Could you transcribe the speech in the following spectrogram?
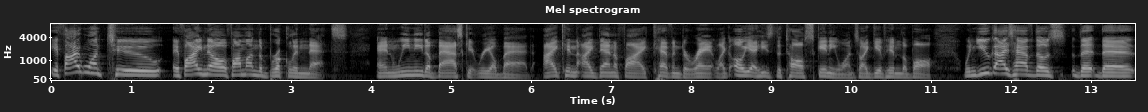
If I want to, if I know if I'm on the Brooklyn Nets and we need a basket real bad, I can identify Kevin Durant like, oh yeah, he's the tall, skinny one, so I give him the ball. When you guys have those the the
